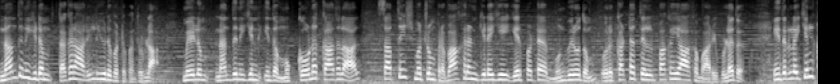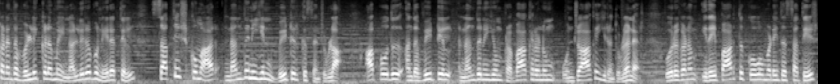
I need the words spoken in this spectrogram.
நந்தினியிடம் தகராறில் ஈடுபட்டு வந்துள்ளார். மேலும் நந்தினியின் இந்த முக்கோண காதலால் சதீஷ் மற்றும் பிரபாகரன் இடையே ஏற்பட்ட முன்விரோதம் ஒரு கட்டத்தில் பகையாக மாறியுள்ளது. இந்த நிலையில் கடந்த வெள்ளிக்கிழமை நள்ளிரவு நேரத்தில் சதீஷ்குமார் நந்தினியின் வீட்டிற்கு சென்றுள்ளார். அப்போது அந்த வீட்டில் நந்தினியும் பிரபாகரனும் ஒன்றாக இருந்துள்ளனர். ஒரு கணம் இதை பார்த்து கோபமடைந்த சதீஷ்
